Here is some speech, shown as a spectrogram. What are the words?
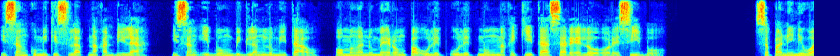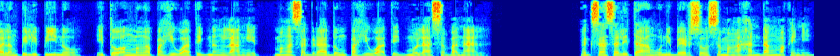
isang kumikislap na kandila, isang ibong biglang lumitaw, o mga numerong paulit-ulit mong nakikita sa relo o resibo. Sa paniniwalang Pilipino, ito ang mga pahiwatig ng langit, mga sagradong pahiwatig mula sa banal. Nagsasalita ang universo sa mga handang makinig.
